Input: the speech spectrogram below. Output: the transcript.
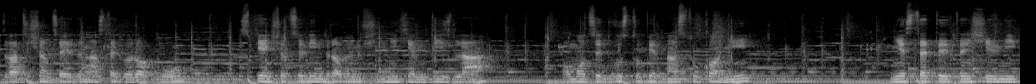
z 2011 roku z pięciocylindrowym silnikiem diesla o mocy 215 koni. Niestety ten silnik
